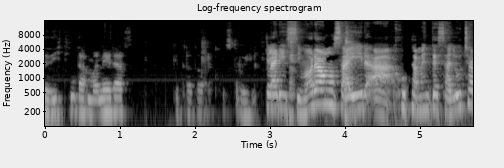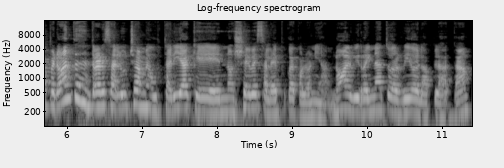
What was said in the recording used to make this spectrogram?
de distintas maneras que trato de reconstruir. Clarísimo, ahora vamos a ir a justamente esa lucha, pero antes de entrar a esa lucha me gustaría que nos lleves a la época colonial, ¿no? Al virreinato del Río de la Plata.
